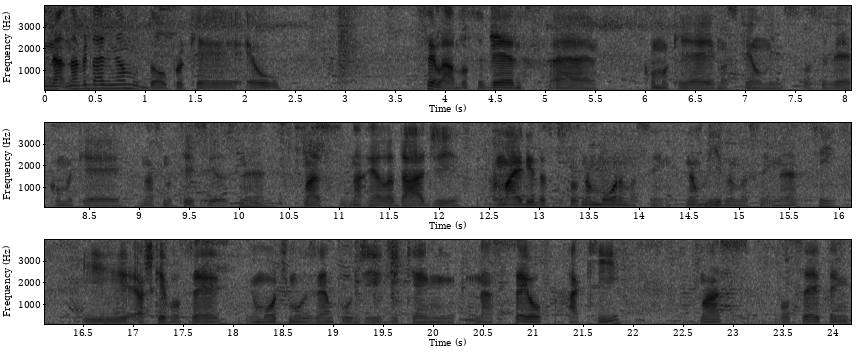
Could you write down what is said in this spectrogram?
Na, na verdade não mudou, porque eu... Sei lá, você vê é, como que é nos filmes, você vê como que é nas notícias, né? Uhum. Mas na realidade, a maioria das pessoas não moram assim, não Sim. vivem assim, né? Sim. E acho que você é um ótimo exemplo de, de quem nasceu aqui, mas você tem,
